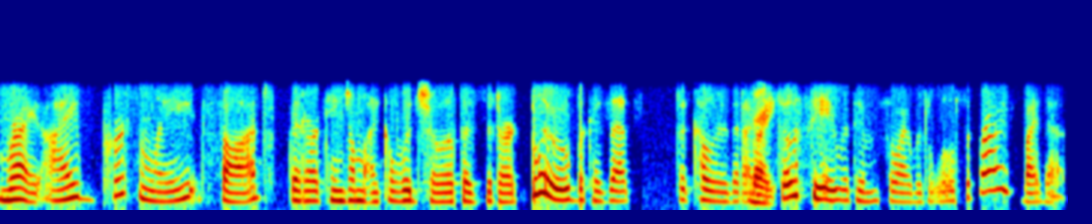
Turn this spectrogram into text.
Right. I personally thought that Archangel Michael would show up as the dark blue because that's the color that I right. associate with him, so I was a little surprised by that,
